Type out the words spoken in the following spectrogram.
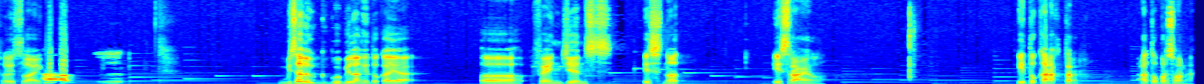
So it's like Um, bisa lu gue bilang itu kayak eh, vengeance is not Israel. Itu karakter atau persona?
